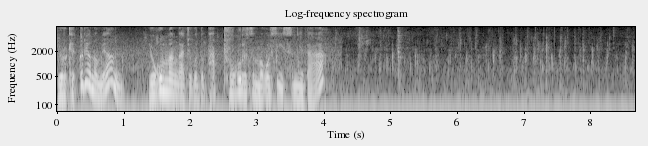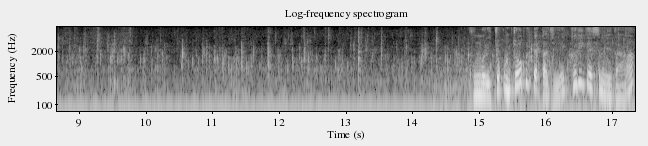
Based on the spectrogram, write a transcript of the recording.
이렇게 끓여 놓으면 요것만 가지고도 밥 두 그릇은 먹을 수 있습니다. 국물이 조금 좁을 때까지 끓이겠습니다.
